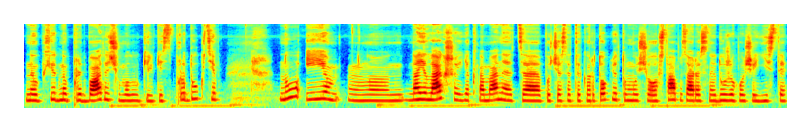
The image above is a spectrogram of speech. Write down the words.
необхідно придбати чималу кількість продуктів. Ну і найлегше, як на мене, це почистити картоплю, тому що Остап зараз не дуже хоче їсти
